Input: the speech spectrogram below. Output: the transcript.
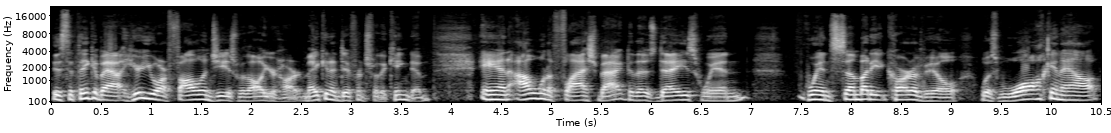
is to think about here you are following Jesus with all your heart, making a difference for the kingdom, and I want to flash back to those days when when somebody at Carterville was walking out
